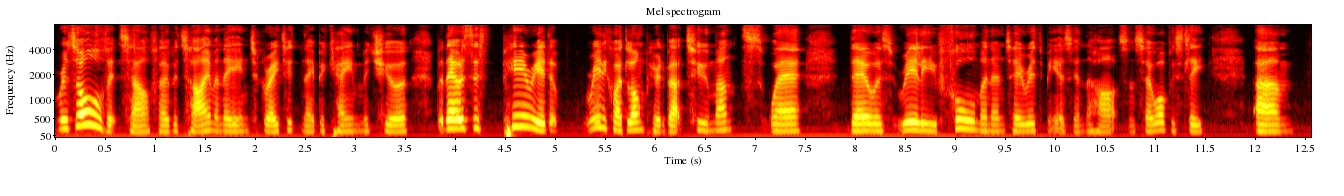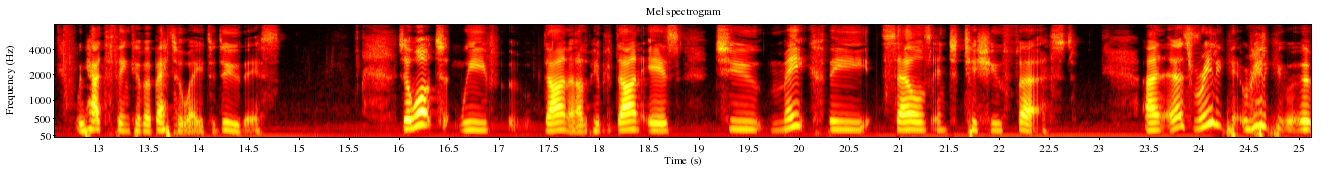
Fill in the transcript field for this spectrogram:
resolve itself over time and they integrated and they became mature. But there was this period, really quite a long period, about two months, where there was really fulminant arrhythmias in the hearts. And so, obviously, um, we had to think of a better way to do this. So, what we've done and other people have done is to make the cells into tissue first. And that's really, really uh,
